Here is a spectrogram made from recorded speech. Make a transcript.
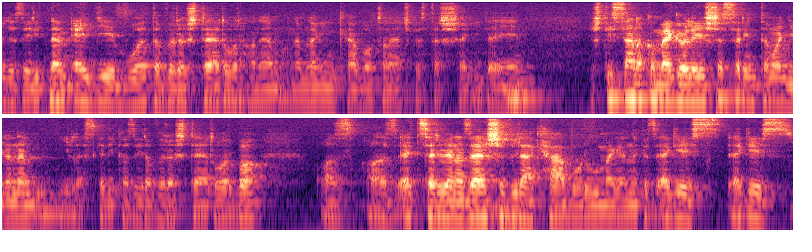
hogy azért itt nem egy év volt a vörös terror, hanem, hanem leginkább a tanácsköztársaság idején. És Tiszának a megölése szerintem annyira nem illeszkedik azért a vörös terrorba. Az, az egyszerűen az első világháború, meg ennek az egész, egész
